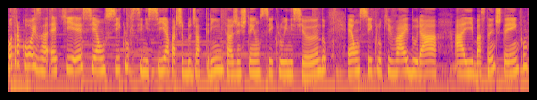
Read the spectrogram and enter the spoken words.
Outra coisa é que esse é um ciclo que se inicia a partir do dia 30, a gente tem um ciclo iniciando. É um ciclo que vai durar aí bastante tempo,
